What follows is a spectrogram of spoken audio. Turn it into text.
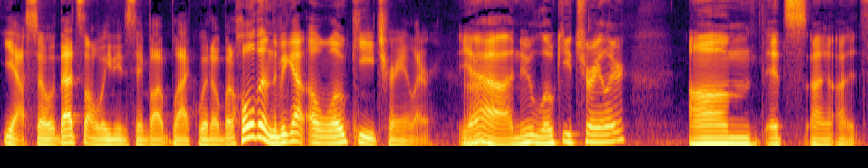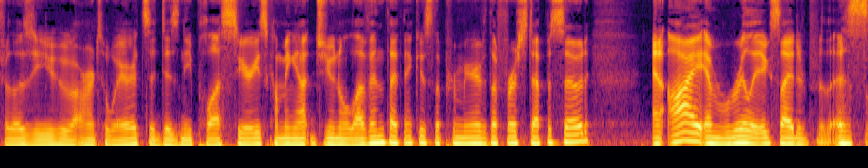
yeah, so that's all we need to say about Black Widow. But hold on, we got a Loki trailer. Yeah, a new Loki trailer. Um, it's uh, uh, for those of you who aren't aware, it's a Disney Plus series coming out June 11th. I think is the premiere of the first episode, and I am really excited for this.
